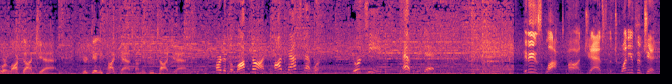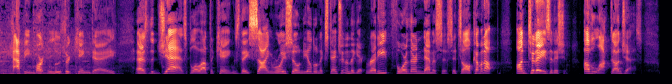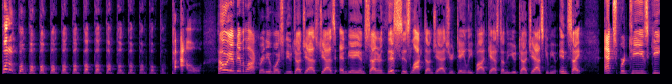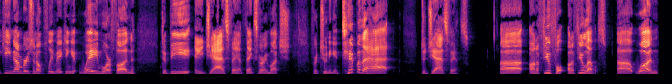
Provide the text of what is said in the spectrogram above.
You are Locked On Jazz, your daily podcast on the Utah Jazz. Part of the Locked On Podcast Network. Your team every day. It is Locked On Jazz for the 20th of January. Happy Martin Luther King Day. As the Jazz blow out the Kings, they sign Royce O'Neale to an extension and they get ready for their nemesis. It's all coming up on today's edition of Locked On Jazz. Pow. How are you? I'm David Locke, radio voice of the Utah Jazz, Jazz NBA insider. This is Locked On Jazz, your daily podcast on the Utah Jazz, giving you insight, expertise, geeky numbers, and hopefully making it way more fun to be a Jazz fan. Thanks very much for tuning in. Tip of the hat to Jazz fans uh, on a few full, on a few levels. Uh, one,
